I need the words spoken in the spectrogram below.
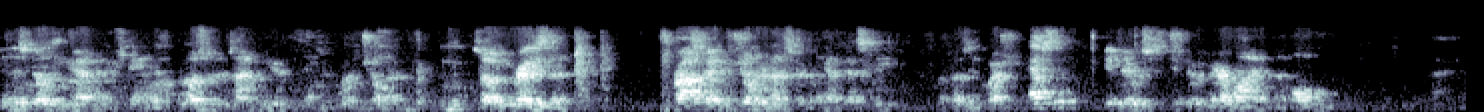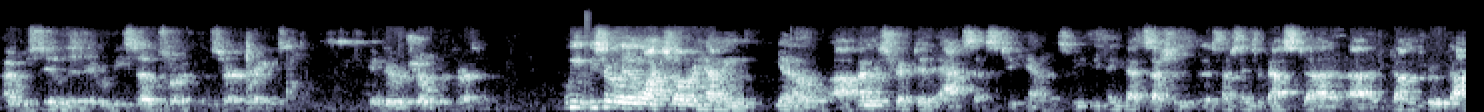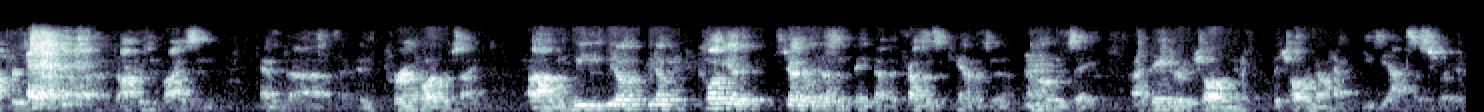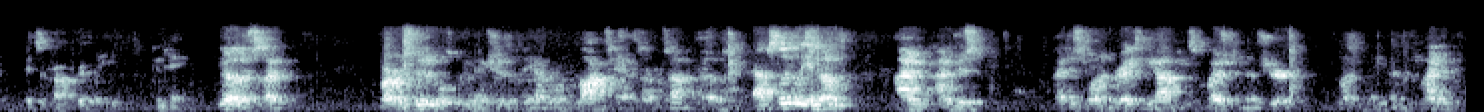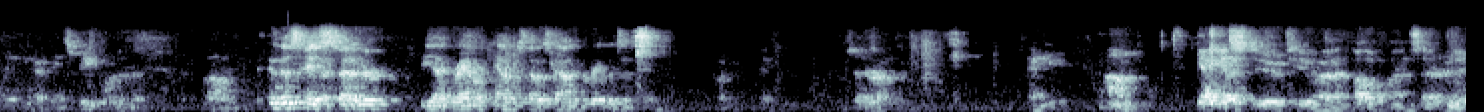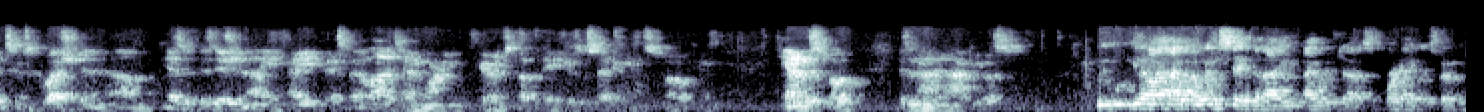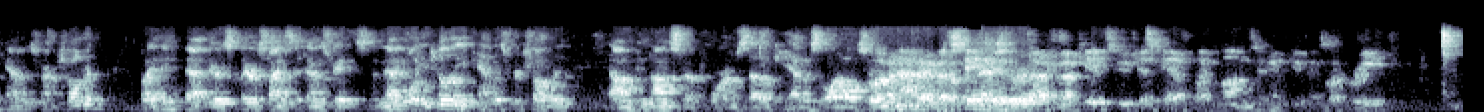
reason I asked, sir, is in this building, you have to understand that most of the time we hear the things for the children. Mhm. So you raise the prospect of children, I certainly have to ask the opposing question. Absolutely. If there was, if there was marijuana in the home, I would assume that there would be some sort of concern raised if there were children present. We, we certainly don't want children having, you know, uh, unrestricted access to cannabis. We, we think that such, as- such things are best, uh, uh, done through doctors, uh, doctor's advice and, and, uh, and parental oversight. Um, we, we don't, we don't, Columbia generally doesn't think that the presence of cannabis in a home is a uh, danger to children if the children don't have easy access to it. It's appropriately contained. No, just like pharmaceuticals, we make sure that they have little lock tabs on top of those. Absolutely. and- So, I'm, I'm just, I just want to raise the obvious question, I'm sure, like many members might be thinking, I can't speak for them, but, um, In this case, Senator, the uh, gram of cannabis that was found in the rape was insane. Senator, Thank you. Um, Yeah, I guess to, to uh, follow up on Senator Dixon's question, um, as a physician, I, I, I spend a lot of time warning parents about the dangers of secondhand smoke. and Cannabis smoke is not innocuous. We, you know, I, I wouldn't say that I, I would uh, support anyone smoking cannabis around children, but I think that there's clear science that demonstrates the medical utility of cannabis for children um, in non-smoke form, so cannabis oil. So we're not talking about statements, we're talking about kids who just have like lungs and have to do things like breathe.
